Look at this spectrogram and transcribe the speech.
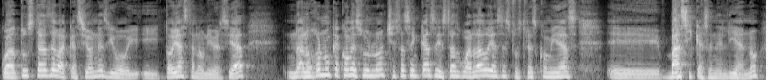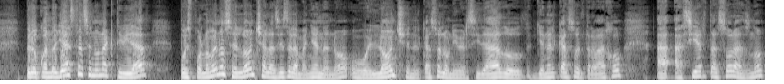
Cuando tú estás de vacaciones, digo, y, y todavía hasta en la universidad, a lo mejor nunca comes un lunch, estás en casa y estás guardado y haces tus tres comidas eh, básicas en el día, ¿no? Pero cuando ya estás en una actividad, pues por lo menos el lunch a las 10 de la mañana, ¿no? O el lunch en el caso de la universidad o ya en el caso del trabajo a, ciertas horas, ¿no?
